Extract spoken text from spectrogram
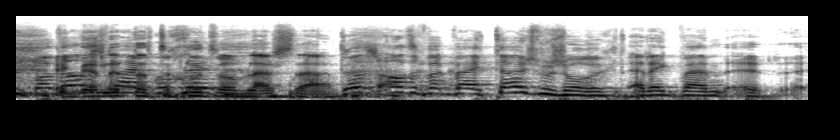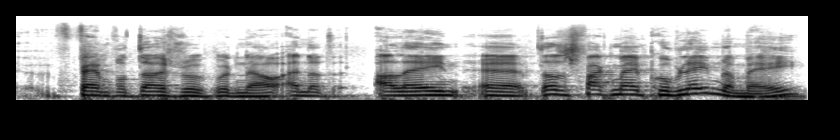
dat ik denk dat dat te goed wil blijven staan. Dat is altijd bij mij thuis bezorgd. En ik ben eh, fan van thuisbezorgd.nl. En dat alleen, eh, dat is vaak mijn probleem daarmee.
